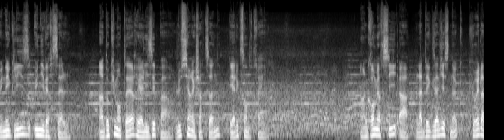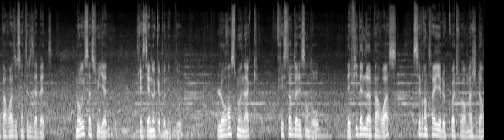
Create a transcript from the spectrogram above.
Une Église universelle. Un documentaire réalisé par Lucien Richardson et Alexandre Trey. Un grand merci à l'abbé Xavier Snuck, curé de la paroisse de Sainte-Élisabeth, Maurice Assouyed, Cristiano Caponetto, Laurence Monac, Christophe D'Alessandro, les fidèles de la paroisse, Séverin Trey et le quatuor Majdan,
